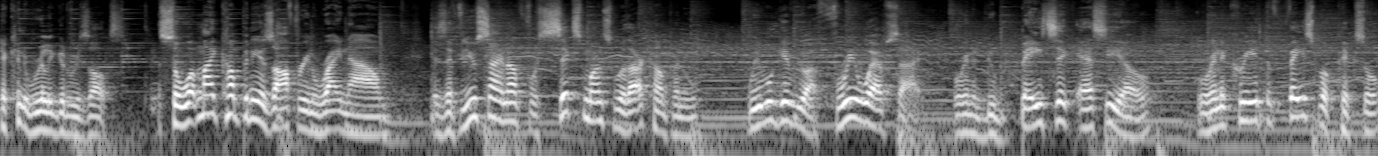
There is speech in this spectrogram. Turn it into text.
they're getting really good results. So, what my company is offering right now is if you sign up for six months with our company, we will give you a free website. We're gonna do basic SEO. We're gonna create the Facebook pixel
